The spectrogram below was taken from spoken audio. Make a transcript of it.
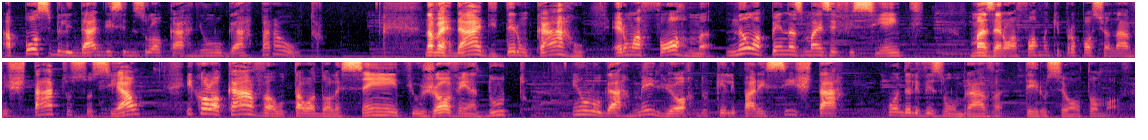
a possibilidade de se deslocar de um lugar para outro. Na verdade, ter um carro era uma forma não apenas mais eficiente, mas era uma forma que proporcionava status social e colocava o tal adolescente, o jovem adulto, em um lugar melhor do que ele parecia estar quando ele vislumbrava ter o seu automóvel.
